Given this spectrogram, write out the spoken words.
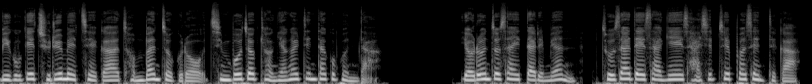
미국의 주류 매체가 전반적으로 진보적 경향을 띈다고 본다. 여론조사에 따르면 조사 대상의 47%가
